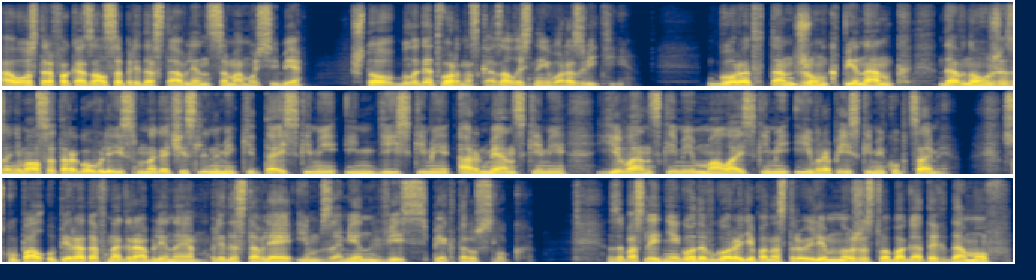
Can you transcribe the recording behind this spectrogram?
а остров оказался предоставлен самому себе что благотворно сказалось на его развитии. Город Танджунг-Пинанг давно уже занимался торговлей с многочисленными китайскими, индийскими, армянскими, яванскими, малайскими и европейскими купцами. Скупал у пиратов награбленное, предоставляя им взамен весь спектр услуг. За последние годы в городе понастроили множество богатых домов,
